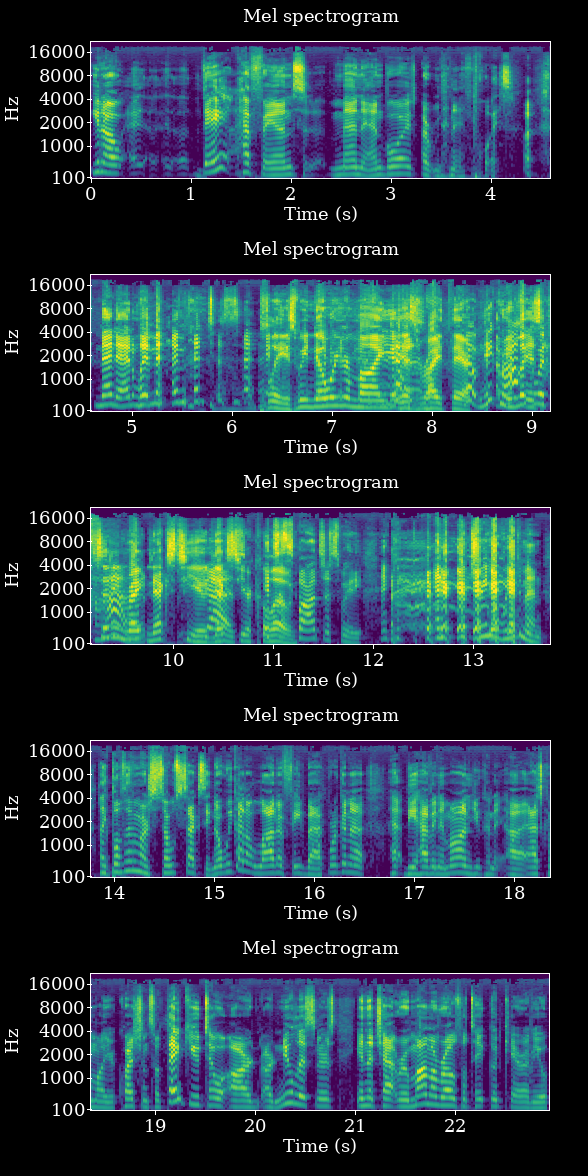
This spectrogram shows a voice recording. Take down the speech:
You know, uh, uh, they have fans, men and boys, or men and boys, men and women. I meant to say. Please, we know where your mind Yes. is right there. No, Nick I mean, Roth look is at what's sitting right next to you, Yes, next to your cologne. It's a sponsor, sweetie. And, and Katrina Weidman, like both of them are so sexy. No, we got a lot of feedback. We're gonna ha- be having him on. You can uh, ask him all your questions. So thank you to our our new listeners in the chat room. Mama Rose will take good care of you.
